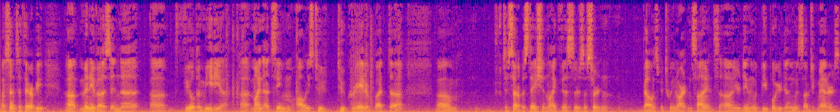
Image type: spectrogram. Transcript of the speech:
a sense of therapy. many of us in the field of media uh, might not seem always too too creative, but uh, um, to set up a station like this, there's a certain balance between art and science. Uh, you're dealing with people, you're dealing with subject matters.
